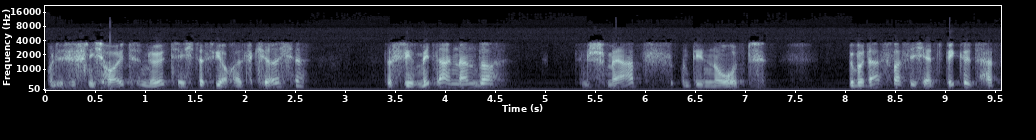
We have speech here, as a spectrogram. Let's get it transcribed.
Und es ist nicht heute nötig, dass wir auch als Kirche, dass wir miteinander den Schmerz und die Not über das, was sich entwickelt hat,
